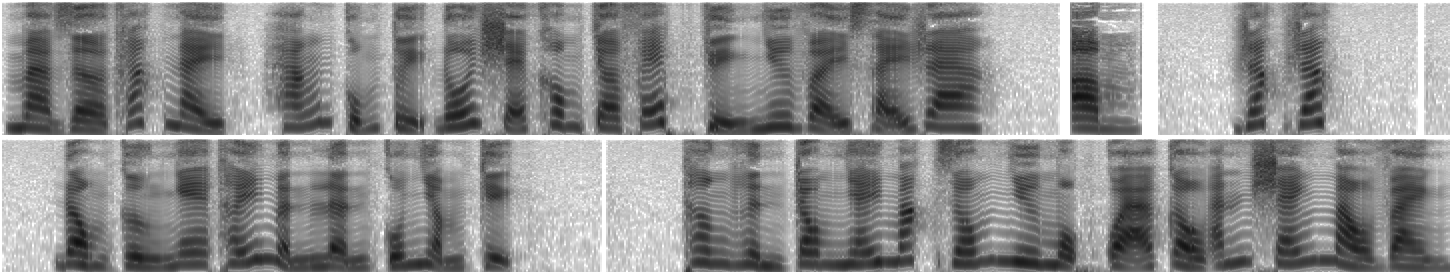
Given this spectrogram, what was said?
Mà giờ khắc này, hắn cũng tuyệt đối sẽ không cho phép chuyện như vậy xảy ra. Ầm, um, rắc rắc. Đồng Cường nghe thấy mệnh lệnh của Nhậm Kiệt, thân hình trong nháy mắt giống như một quả cầu ánh sáng màu vàng.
